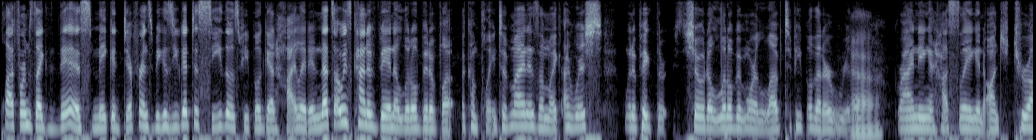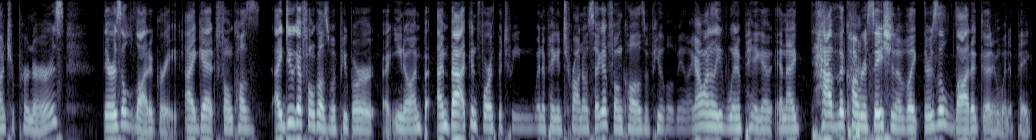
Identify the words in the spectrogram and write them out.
platforms like this make a difference because you get to see those people get highlighted. And that's always kind of been a little bit of a, a complaint of mine is I'm like, I wish Winnipeg th- showed a little bit more love to people that are really Yeah. grinding and hustling and entre- true entrepreneurs. There's a lot of great. I get phone calls. I do get phone calls with people. Are, uh, you know, I'm I'm back and forth between Winnipeg and Toronto, so I get phone calls of people being like, "I want to leave Winnipeg," and I have the conversation of like, "There's a lot of good in Winnipeg.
